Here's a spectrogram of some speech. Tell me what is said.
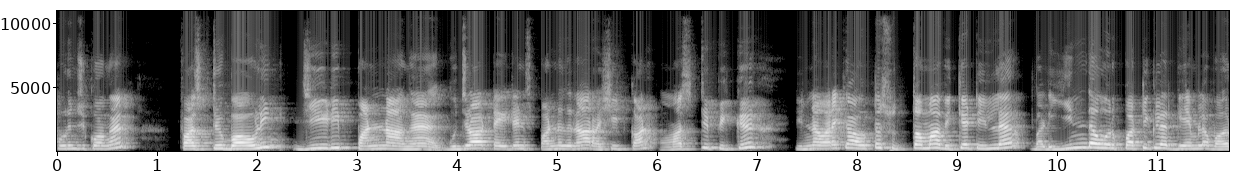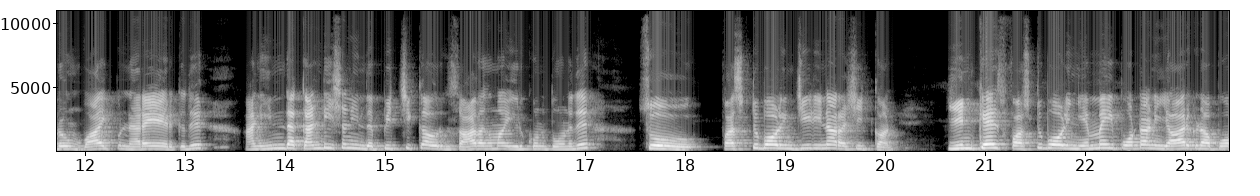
புரிஞ்சுக்கோங்க. ஃபஸ்ட்டு பவுலிங் ஜிடி பண்ணாங்க. குஜராத் டைட்டன்ஸ் பண்ணுதுன்னா ரஷீத் கான் மஸ்ட்டு பிக்கு இன்ன வரைக்கும் அவர்கிட்ட சுத்தமாக விக்கெட் இல்லை. பட் இந்த ஒரு பர்டிகுலர் கேமில் வரும் வாய்ப்பு நிறைய இருக்குது. அண்ட் இந்த கண்டிஷன் இந்த பிச்சுக்கு அவருக்கு சாதகமாக இருக்கும்னு தோணுது. ஸோ ஃபஸ்ட்டு பவுலிங் ஜிடினா Rashid Khan. In case first bowling MI போட்டால் நீ யாருக்குடா போ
